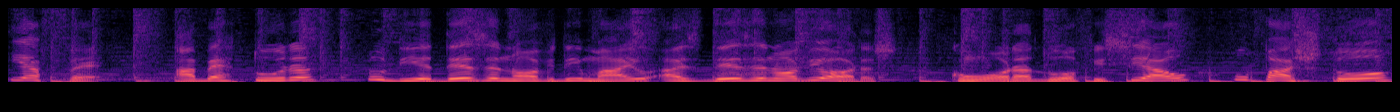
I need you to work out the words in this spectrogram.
e a fé. Abertura no dia 19 de maio, às 19 horas, com o orador oficial, o pastor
